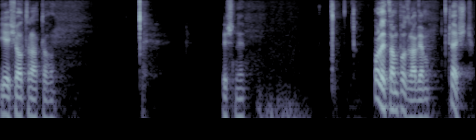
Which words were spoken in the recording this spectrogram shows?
jesiotra, to pyszny. Polecam, pozdrawiam. Cześć.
